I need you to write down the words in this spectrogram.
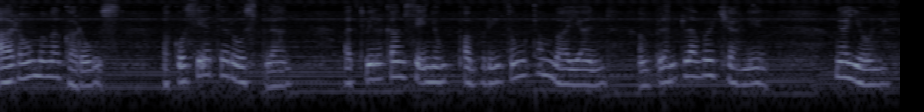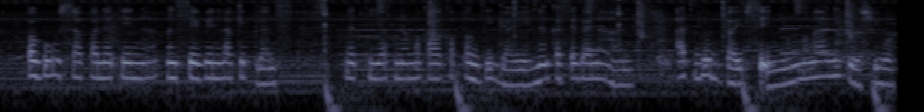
araw mga karos. Ako si Ate Rose Plant at welcome sa inyong paboritong tambayan, ang Plant Lover Channel. Ngayon, pag-uusapan natin ang 7 lucky plants na tiyak na makakapagbigay ng kasaganahan at good vibes sa inyong mga negosyo.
